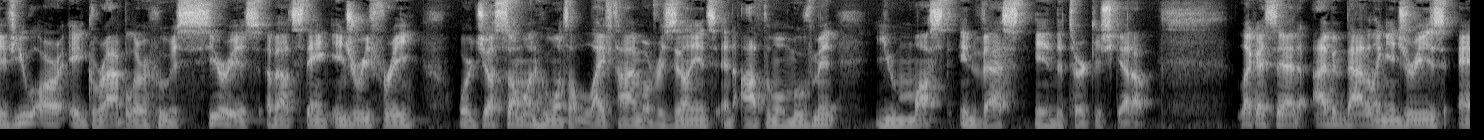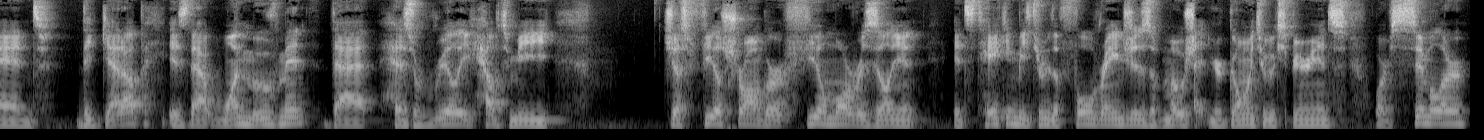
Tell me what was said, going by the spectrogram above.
if you are a grappler who is serious about staying injury free or just someone who wants a lifetime of resilience and optimal movement, you must invest in the Turkish Get Up. Like I said, I've been battling injuries, and the Get Up is that one movement that has really helped me just feel stronger, feel more resilient. It's taking me through the full ranges of motion that you're going to experience or similar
